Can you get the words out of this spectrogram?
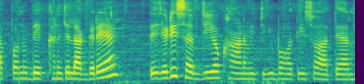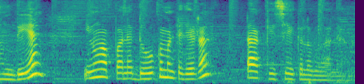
ਆਪਾਂ ਨੂੰ ਦੇਖਣ 'ਚ ਲੱਗ ਰਿਹਾ ਹੈ ਤੇ ਜਿਹੜੀ ਸਬਜ਼ੀ ਉਹ ਖਾਣ ਵਿੱਚ ਵੀ ਬਹੁਤ ਹੀ ਸਵਾਦ ਤਿਆਰ ਹੁੰਦੀ ਹੈ। ਇਹਨੂੰ ਆਪਾਂ ਨੇ 2 ਮਿੰਟ ਜਿਹੜਾ ਢੱਕ ਕੇ ਸੇਕ ਲਗਵਾ ਲੈਣਾ।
